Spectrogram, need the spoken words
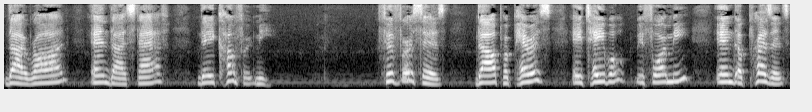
thy rod and thy staff, they comfort me. Fifth verse says, Thou preparest a table before me in the presence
